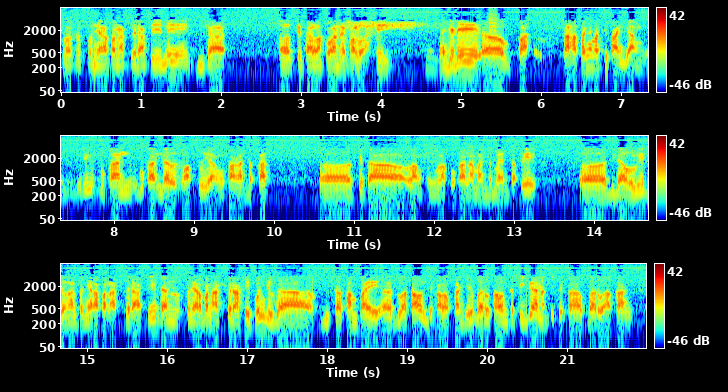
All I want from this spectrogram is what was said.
proses penyerapan aspirasi ini bisa uh, kita lakukan evaluasi. Nah, jadi uh, Pak tahapannya masih panjang ini. Jadi bukan bukan dalam waktu yang sangat dekat uh, kita langsung melakukan amandemen, tapi uh, didahului dengan penyerapan aspirasi dan penyerapan aspirasi pun juga bisa sampai uh, dua tahun kita lakukan. Jadi baru tahun ketiga nanti kita baru akan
